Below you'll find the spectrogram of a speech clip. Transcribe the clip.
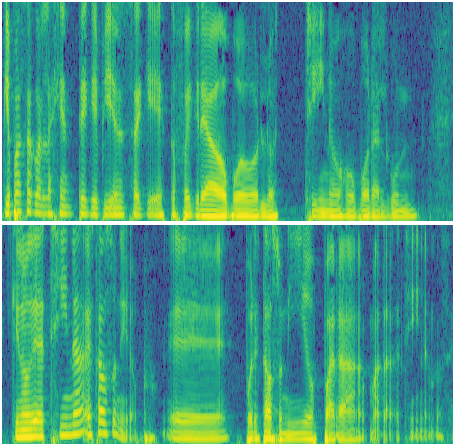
¿Qué pasa con la gente que piensa que esto fue creado por los chinos o por algún... que no odia a China? Estados Unidos. Eh, por Estados Unidos para matar a China, no sé.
